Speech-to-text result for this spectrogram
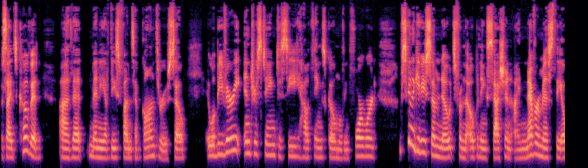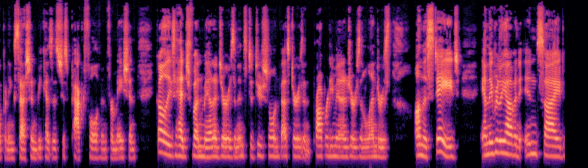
besides COVID uh, that many of these funds have gone through. So it will be very interesting to see how things go moving forward. I'm just going to give you some notes from the opening session. I never miss the opening session because it's just packed full of information. Got all these hedge fund managers and institutional investors and property managers and lenders on the stage, and they really have an inside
